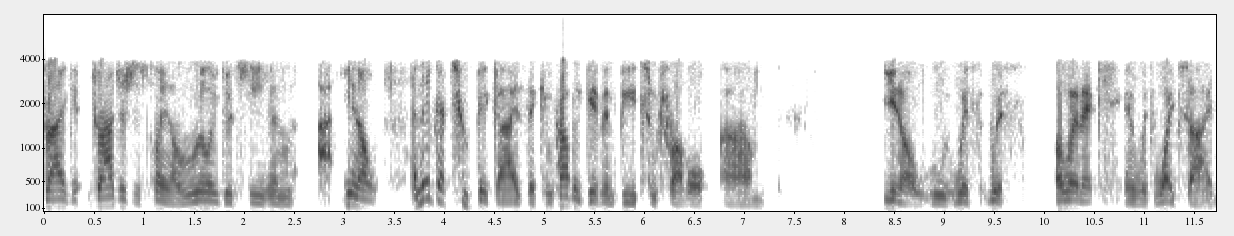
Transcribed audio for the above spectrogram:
Dragic is playing a really good season. You know, and they've got two big guys that can probably give Embiid some trouble. Um, you know, with with Olynyk and with Whiteside,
